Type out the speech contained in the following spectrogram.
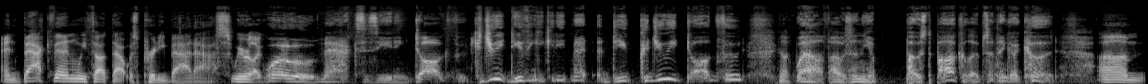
And back then we thought that was pretty badass. We were like, "Whoa, Max is eating dog food. Could you eat? Do you think you could eat? Do you could you eat dog food?" You're like, "Well, if I was in the post-apocalypse, I think I could." Um,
